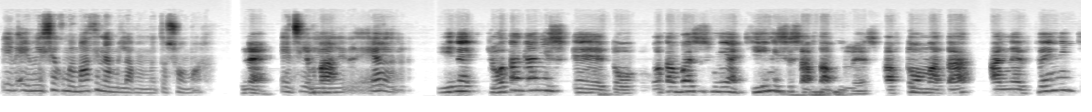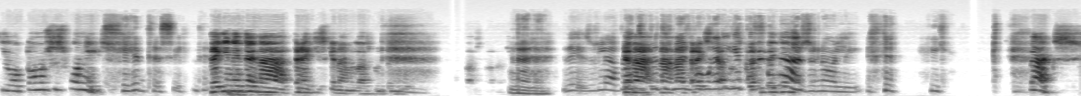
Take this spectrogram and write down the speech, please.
ε, εμείς έχουμε μάθει να μιλάμε με το σώμα. Ναι, Έτσι, Ε, ε, μα- ε, είναι, και όταν, κάνεις, ε, το, όταν βάζεις μια κίνηση σε αυτά που λες, αυτόματα ανεβαίνει και ο τόνος της φωνής. η ένταση. ναι. Δεν γίνεται να τρέχεις και να μιλάς με τον ίδιο. Ναι, ναι. Ναι, σου λέω απλά να- τις πρώτες να- να μέρες που τρέξει μου κάπως. γιατί Δηλαδή, δεν φωνάζουν όλοι. Εντάξει.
